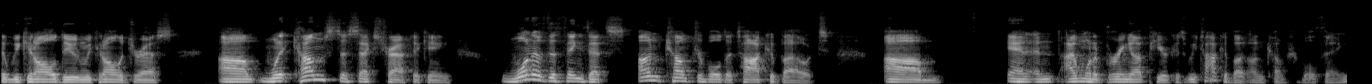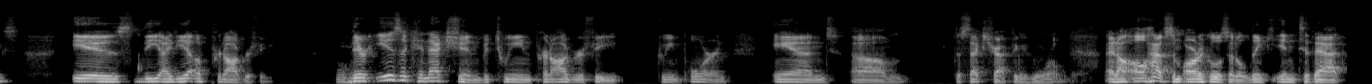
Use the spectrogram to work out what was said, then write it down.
that we can all do and we can all address. Um, when it comes to sex trafficking, one of the things that's uncomfortable to talk about um and and I want to bring up here because we talk about uncomfortable things is the idea of pornography. Mm-hmm. There is a connection between pornography, between porn and um, the sex trafficking world. And I'll, I'll, have some articles that'll link into that.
